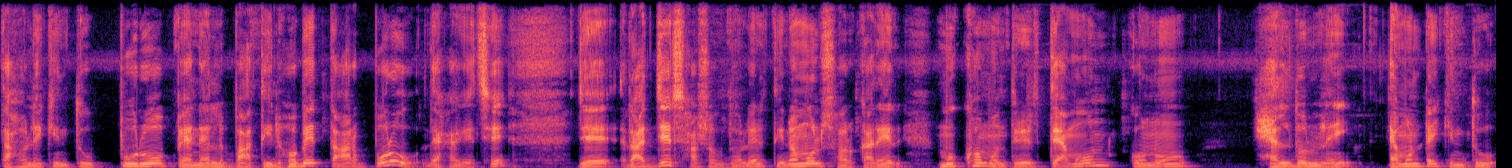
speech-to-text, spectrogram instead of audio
তাহলে কিন্তু পুরো প্যানেল বাতিল হবে। তারপরও দেখা গেছে যে রাজ্যের শাসক দলের তৃণমূল সরকারের মুখ্যমন্ত্রীর তেমন কোনো হেলদোল নেই। এমনটাই কিন্তু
